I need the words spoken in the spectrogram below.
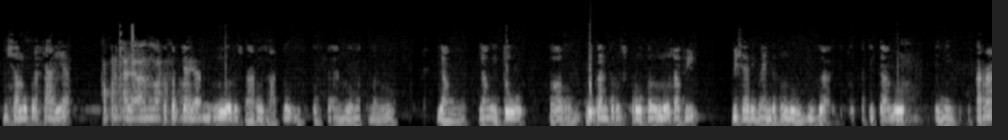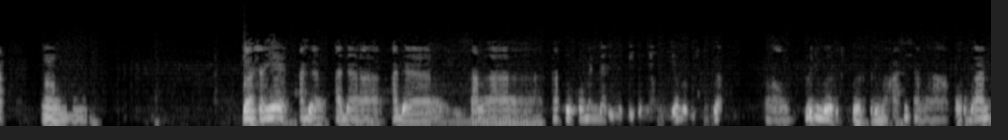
bisa lu percaya. Kepercayaan lah. kepercayaan lu harus naruh satu gitu kepercayaan lu sama temen lu. Yang yang itu em, bukan terus pro ke lu tapi bisa reminder lu juga gitu ketika lu ini gitu. Karena em, bahasanya ada ada ada salah satu komen dari netizen yang dia bagus juga Em, lu juga harus berterima kasih sama korban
